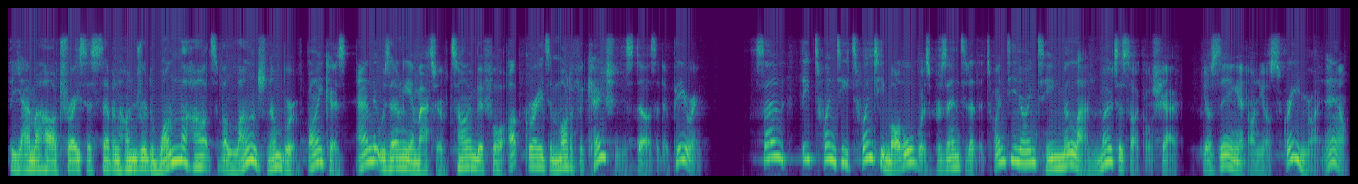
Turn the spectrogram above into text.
The Yamaha Tracer 700 won the hearts of a large number of bikers, and it was only a matter of time before upgrades and modifications started appearing. So, the 2020 model was presented at the 2019 Milan Motorcycle Show. You're seeing it on your screen right now.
